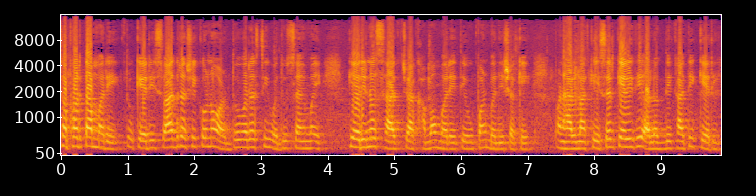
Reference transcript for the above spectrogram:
સફળતા મળે તો કેરી સ્વાદ રસિકોનો અડધો વર્ષથી વધુ સમય કેરીનો સ્વાદ ચાખામાં મળે તેવું પણ બની શકે. પણ હાલમાં કેસર કેરીથી અલગ દેખાતી કેરી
